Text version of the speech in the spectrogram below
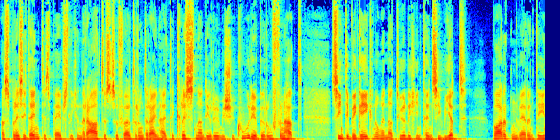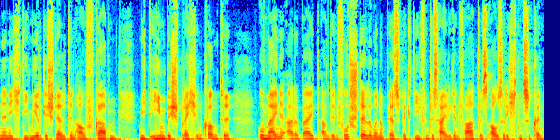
als Präsident des päpstlichen Rates zur Förderung der Einheit der Christen an die römische Kurie berufen hat, sind die Begegnungen natürlich intensiviert worden, während denen ich die mir gestellten Aufgaben mit ihm besprechen konnte, um meine Arbeit an den Vorstellungen und Perspektiven des Heiligen Vaters ausrichten zu können.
